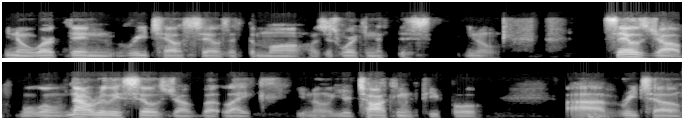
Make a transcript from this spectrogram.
you know worked in retail sales at the mall i was just working at this you know sales job. Well, not really a sales job, but like you know, you're talking with people, uh, retail.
